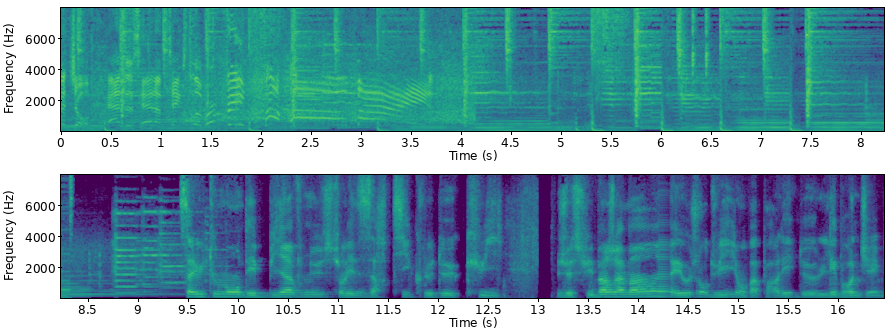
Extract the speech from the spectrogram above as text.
Oh! Salut tout le monde et bienvenue sur les articles de QI. Je suis Benjamin et aujourd'hui on va parler de LeBron James.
